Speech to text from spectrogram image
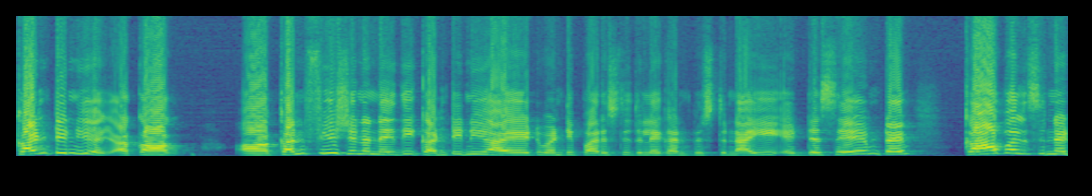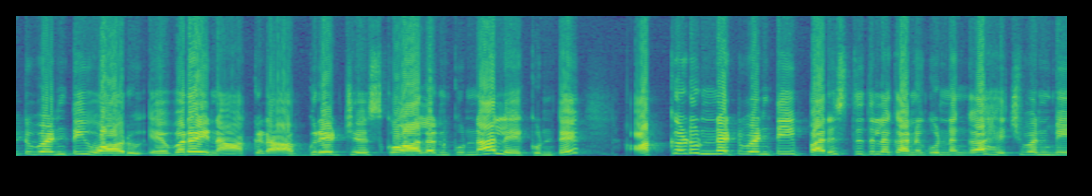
కంటిన్యూ కన్ఫ్యూజన్ అనేది కంటిన్యూ అయ్యేటువంటి పరిస్థితులే కనిపిస్తున్నాయి. ఎట్ ద సేమ్ టైం కావలసినటువంటి వారు ఎవరైనా అక్కడ అప్గ్రేడ్ చేసుకోవాలనుకున్నా లేకుంటే అక్కడ ఉన్నటువంటి పరిస్థితులకు అనుగుణంగా హెచ్ వన్ బి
